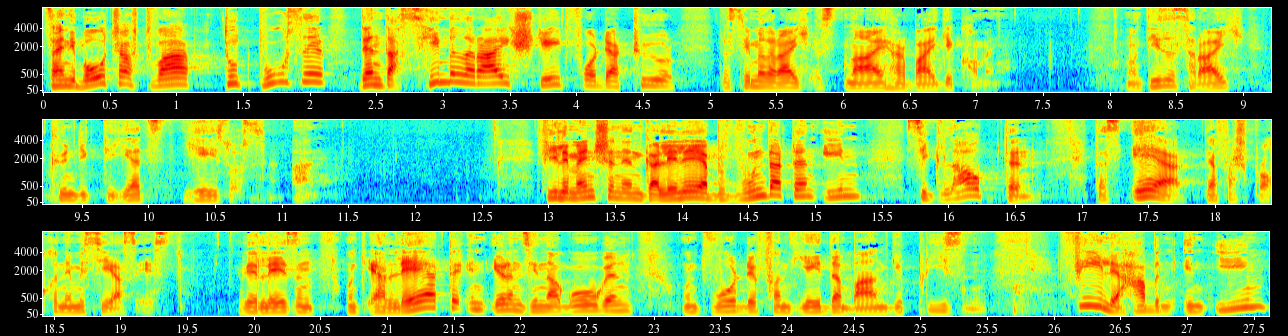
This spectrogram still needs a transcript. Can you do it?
Seine Botschaft war, tut Buße, denn das Himmelreich steht vor der Tür. Das Himmelreich ist nahe herbeigekommen. Und dieses Reich kündigte jetzt Jesus an. Viele Menschen in Galiläa bewunderten ihn. Sie glaubten, dass er der versprochene Messias ist. Wir lesen, und er lehrte in ihren Synagogen und wurde von jedermann gepriesen. Viele haben in ihm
